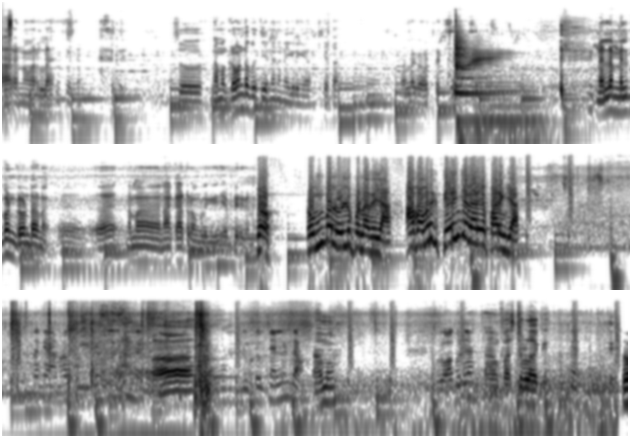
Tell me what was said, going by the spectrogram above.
கார் இன்னும் வரல. ஸோ நம்ம கிரவுண்டை பற்றி என்ன நினைக்கிறீங்க கேட்டால் நல்ல கிரவுண்ட் நல்ல மெல்போர்ன் கிரவுண்டான நம்ம நான் காட்டுறேன் உங்களுக்கு எப்படி இருக்குன்னு. ரொம்ப லொல்லு பண்ணாதையா. அவ அவனுக்கு தெரிஞ்ச வேலையை பாருங்கயா. ஸோ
